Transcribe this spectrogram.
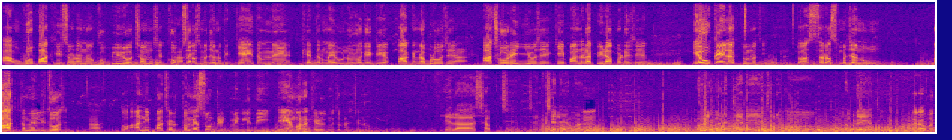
આ ઊભો પાક હિસોડાનો ખૂબ લીલો છમ છે. ખૂબ સરસ મજાનું કે ક્યાંય તમને ખેતરમાં એવું ન લાગે કે પાક નબળો છે આછો રહી ગયો છે કે પાંદડા પીળા પડે છે એવું કંઈ લાગતું નથી. તો આ સરસ મજાનું પાક તમે લીધો છે. હા. તો આની પાછળ તમે શું ટ્રીટમેન્ટ લીધી એ અમારા ખેડૂત મિત્રોને જણાવો. પેલા સબ છે સબ છે ને એમાં. ભાઈઓને અત્યારે થોડુંક નબળાઈ હતી. બરાબર.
